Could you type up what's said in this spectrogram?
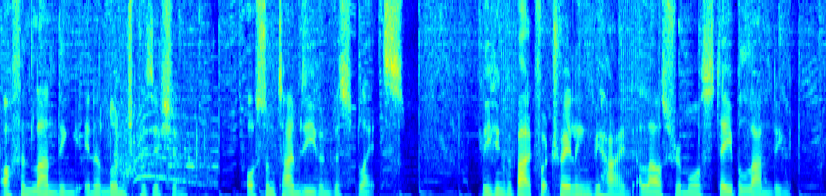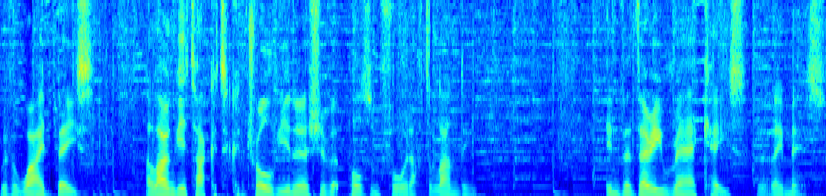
often landing in a lunge position or sometimes even the splits. Leaving the back foot trailing behind allows for a more stable landing with a wide base, allowing the attacker to control the inertia that pulls them forward after landing, in the very rare case that they miss.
